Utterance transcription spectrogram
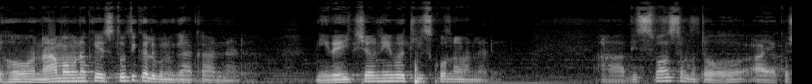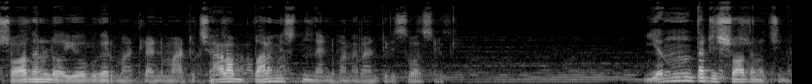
యహో నామమునకే స్థుతి కలుగునుగాక అన్నాడు. నీవే ఇచ్చావు నీవే తీసుకున్నావు అన్నాడు. ఆ విశ్వాసంతో ఆ యొక్క శోధనలో యోబు గారు మాట్లాడిన మాట చాలా బలం ఇస్తుందండి మనలాంటి విశ్వాసులకి. ఎంతటి శోధన వచ్చినా.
